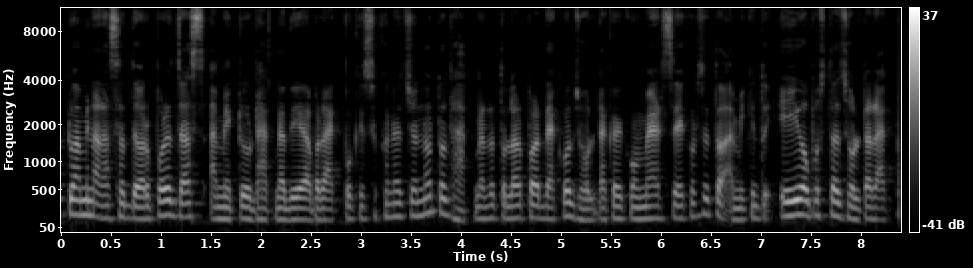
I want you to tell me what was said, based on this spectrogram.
একটু আমি নাড়াচাড়া দেওয়ার পরে জাস্ট আমি একটু ঢাকনা দিয়ে আবার রাখব কিছুক্ষণের জন্য। তো ঢাকনাটা তোলার পর দেখো ঝোলটাকে কমে আসছে, এ করছে। তো আমি কিন্তু এই অবস্থায় ঝোলটা রাখব।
